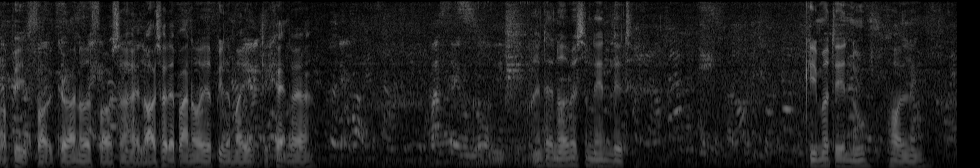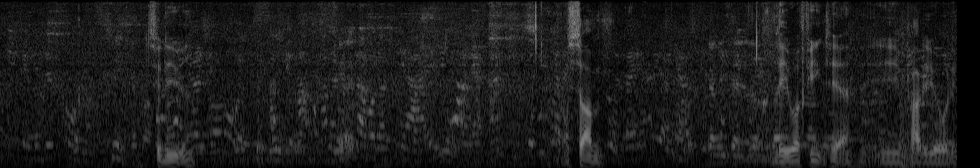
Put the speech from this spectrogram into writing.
at bede folk gøre noget for sig. Eller også er det bare noget, jeg bilder mig ind. Det kan være. Men der er noget med sådan en lidt giv mig det nu holdning til livet. Som lever fint her i Partioli.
